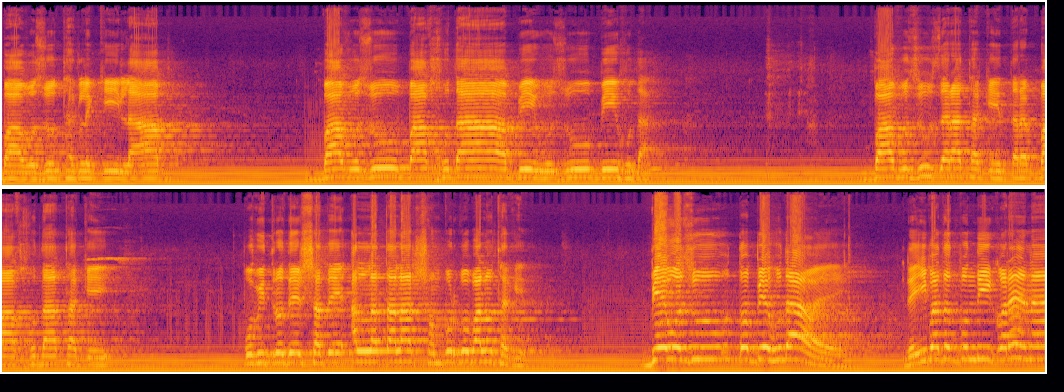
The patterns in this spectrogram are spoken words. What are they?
বা অজু থাকলে কি লাভ? বা বা খুদা, বে উজু বে হুদা বা যারা থাকে, তারা বা খুদা থাকে। পবিত্রদের সাথে আল্লাহ তালার সম্পর্ক ভালো থাকে। বেওজু তো বেহুদা হয়। এটা ইবাদত বন্দি করে না।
